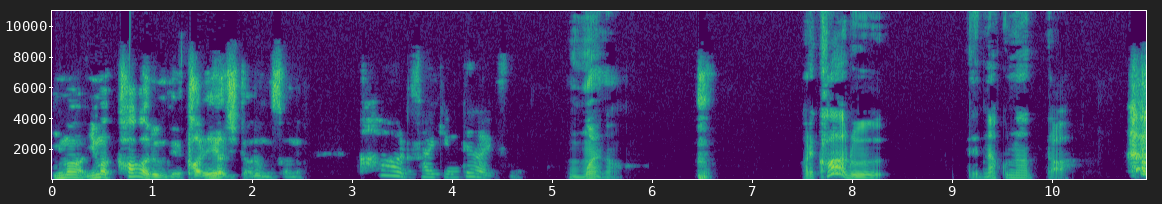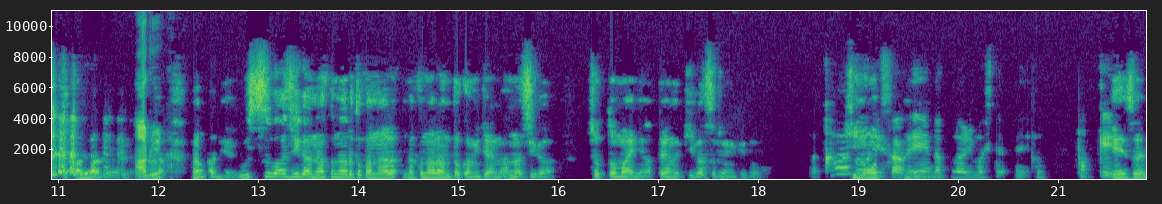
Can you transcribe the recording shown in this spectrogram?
今、今、カールでカレー味ってあるんですかね？カール最近見てないですね。ほんまやな。あれ、カールってなくなった？あるあるある。ある？いや、なんかね、薄味がなくなるとかなら、なくならんとかみたいな話が、ちょっと前にあったような気がするんやけど。カールおじさん、昨日ええ、なくなりましたよね。パッケージ。え、それ、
